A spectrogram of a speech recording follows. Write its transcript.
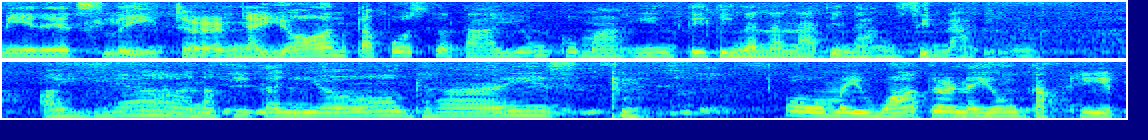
minutes later, ngayon tapos na tayong kumain, titingnan na natin ang sinaing. Ayan, nakita nyo, guys. Oh, may water na yung takip.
